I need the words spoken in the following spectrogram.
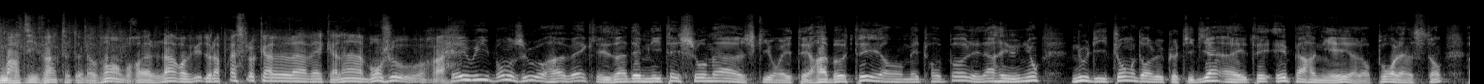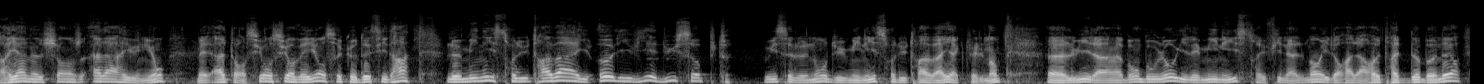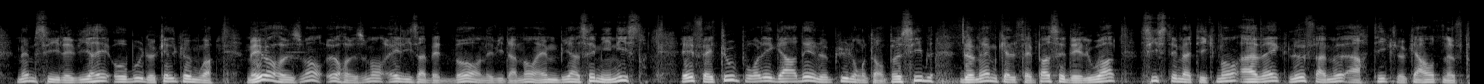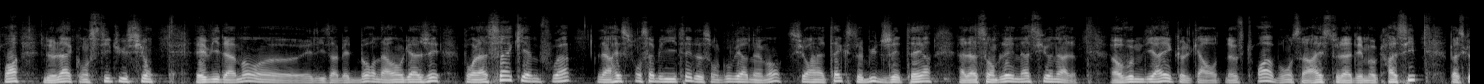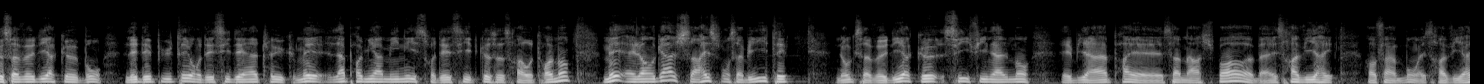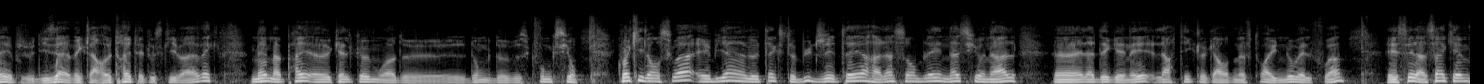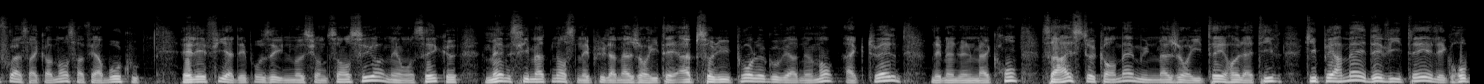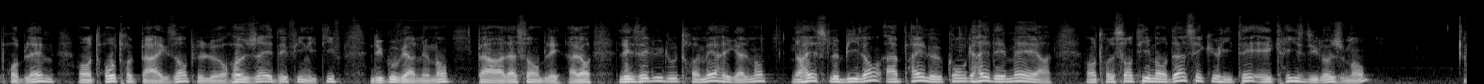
Mardi 22 novembre, la revue de la presse locale avec Alain. Bonjour. Eh oui, bonjour. Avec les indemnités chômage qui ont été rabotées en métropole et la Réunion, nous dit-on dans le quotidien a été épargné. Alors pour l'instant, rien ne change à la Réunion, mais attention, surveillons ce que décidera le ministre du Travail, Olivier Dussopt. Oui, c'est le nom du ministre du Travail actuellement. Euh, lui, il a un bon boulot, il est ministre et finalement, il aura la retraite de bonheur, même s'il est viré au bout de quelques mois. Mais heureusement, heureusement, Elisabeth Borne, évidemment, aime bien ses ministres et fait tout pour les garder le plus longtemps possible, de même qu'elle fait passer des lois systématiquement avec le fameux article 49.3 de la Constitution. Évidemment, euh, Elisabeth Borne a engagé pour la cinquième fois la responsabilité de son gouvernement sur un texte budgétaire à l'Assemblée nationale. Alors vous me direz que le 49-3, bon, ça reste la démocratie, parce que ça veut dire que, bon, les députés ont décidé un truc, mais la première ministre décide que ce sera autrement, mais elle engage sa responsabilité. Donc ça veut dire que si finalement, eh bien après ça marche pas, ben, elle sera virée. Enfin bon, elle sera virée, je vous disais, avec la retraite et tout ce qui va avec, même après euh, quelques mois de donc de fonction. Quoi qu'il en soit, eh bien le texte budgétaire à l'Assemblée nationale, euh, elle a dégainé l'article 49.3 une nouvelle fois, et c'est la cinquième fois, ça commence à faire beaucoup. LFI a déposé une motion de censure, mais on sait que même si maintenant ce n'est plus la majorité absolue pour le gouvernement actuel d'Emmanuel Macron, ça reste quand même une majorité relative qui permet d'éviter les gros problèmes, entre autres par exemple le rejet définitif du gouvernement par l'Assemblée. Alors les élus d'outre-mer également restent le bilan après le congrès des maires entre sentiment d'insécurité et crise du logement.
